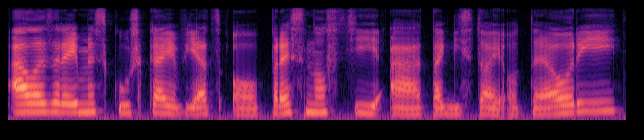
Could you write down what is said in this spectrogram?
Ale zrejme skúška je viac o presnosti a takisto aj o teórii,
